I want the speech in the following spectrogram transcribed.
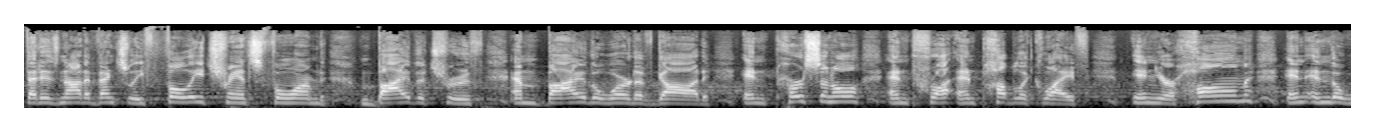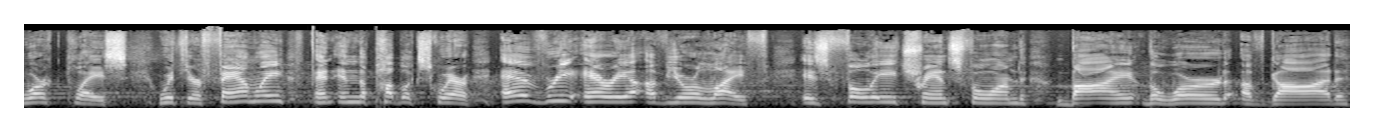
that is not eventually fully transformed by the truth and by the Word of God in personal and, pro- and public life, in your home and in the workplace, with your family and in the public square. Every area of your life is fully transformed by the Word of God.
